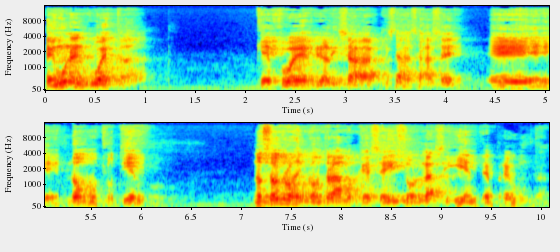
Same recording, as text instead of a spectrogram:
En una encuesta que fue realizada, quizás hace eh, no mucho tiempo, nosotros encontramos que se hizo la siguiente pregunta.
